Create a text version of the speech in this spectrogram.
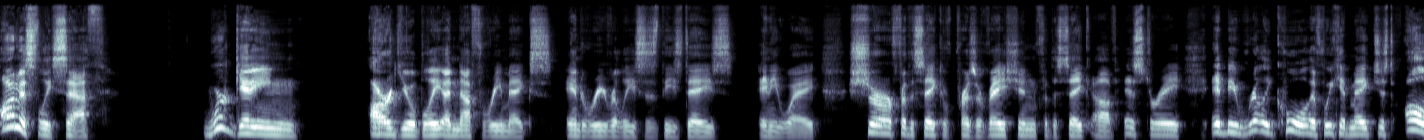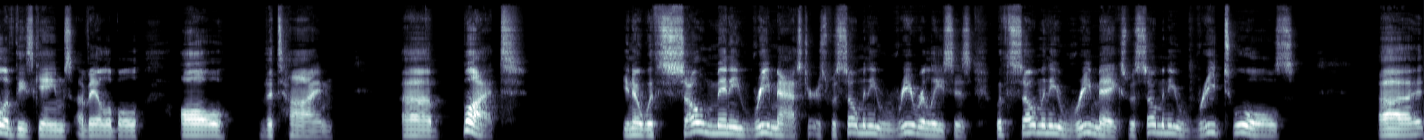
honestly, Seth, we're getting arguably enough remakes and re releases these days anyway. Sure, for the sake of preservation, for the sake of history, it'd be really cool if we could make just all of these games available all the time. Uh, but you know, with so many remasters, with so many re-releases, with so many remakes, with so many retools, uh,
